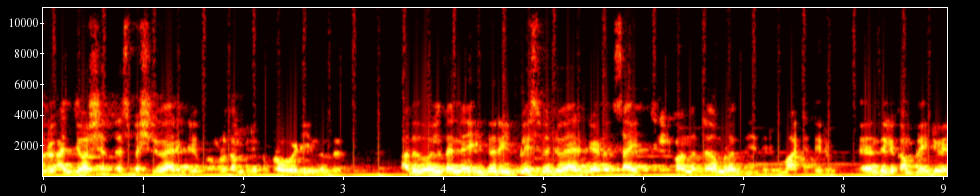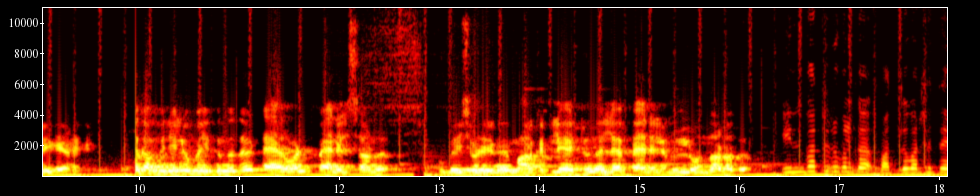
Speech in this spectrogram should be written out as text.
ഒരു അഞ്ച് വർഷത്തെ സ്പെഷ്യൽ വാറന്റിയും നമ്മൾ കമ്പനിക്ക് പ്രൊവൈഡ് ചെയ്യുന്നുണ്ട്. അതുപോലെ തന്നെ ഇത് റീപ്ലേസ്മെന്റ് വാറന്റിയാണ് സൈറ്റിൽ വന്നിട്ട് നമ്മൾ എന്ത് ചെയ്തു മാറ്റി തരും എന്തെങ്കിലും കംപ്ലൈന്റ് വരികയാണെങ്കിൽ. കമ്പനിയിൽ ഉപയോഗിക്കുന്നത് ടയർ വൺ പാനൽസ് ആണ്. ഉപയോഗിച്ചുകൊണ്ടിരിക്കുന്നത് മാർക്കറ്റിലെ ഏറ്റവും നല്ല പാനലുകളിൽ ഒന്നാണ് അത് ഇൻവെർട്ടറുകൾക്ക് പത്ത് വർഷത്തെ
